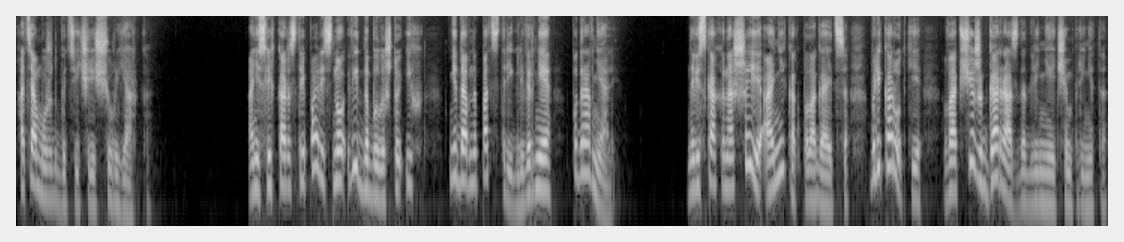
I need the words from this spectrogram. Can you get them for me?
хотя, может быть, и чересчур ярко. Они слегка растрепались, но видно было, что их недавно подстригли, вернее, подровняли. На висках и на шее они, как полагается, были короткие, вообще же гораздо длиннее, чем принято,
